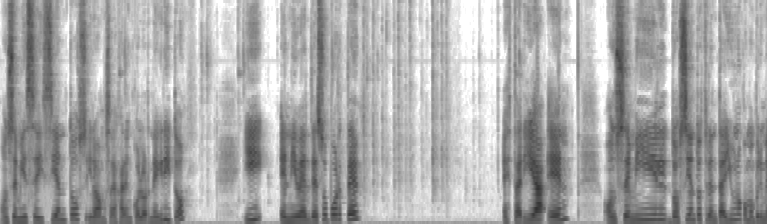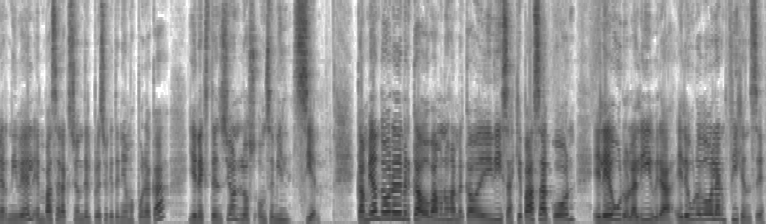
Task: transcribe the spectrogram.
11.600 y la vamos a dejar en color negrito. Y el nivel de soporte estaría en 11.231 como primer nivel en base a la acción del precio que teníamos por acá y en extensión los 11.100. Cambiando ahora de mercado, vámonos al mercado de divisas. ¿Qué pasa con el euro, la libra? El euro dólar, fíjense,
